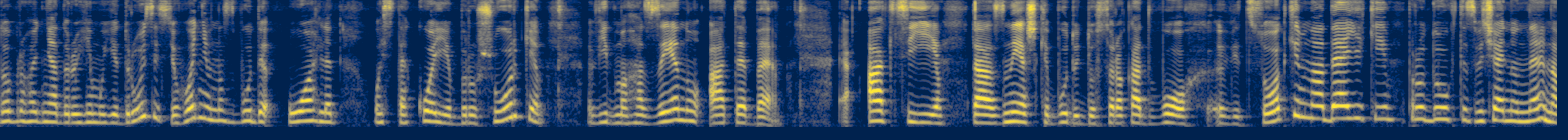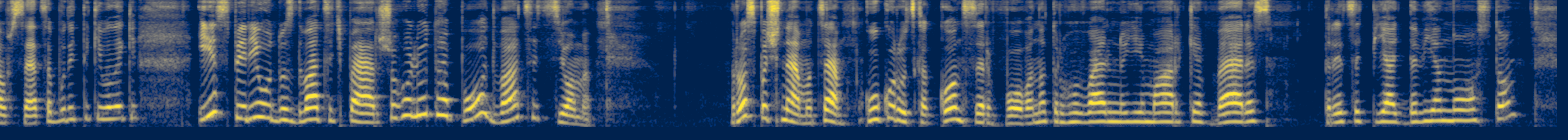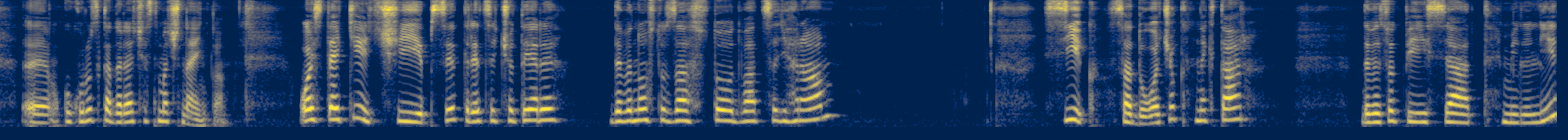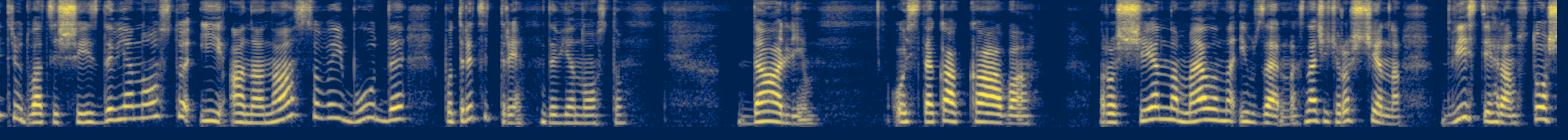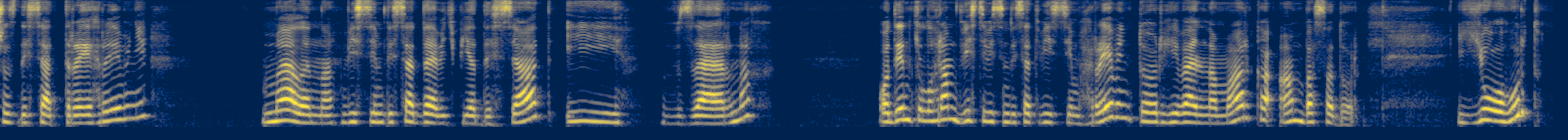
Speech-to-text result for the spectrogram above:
Доброго дня, дорогі мої друзі! Сьогодні в нас буде огляд ось такої брошурки від магазину АТБ. Акції та знижки будуть до 42% на деякі продукти. Звичайно, не на все це будуть такі великі. І з періоду з 21 лютого по 27. Розпочнемо. Це кукурудзка консервована торговельної марки Верес. 35,90. Е, Кукурудзка, до речі, смачненька. Ось такі чіпси 34,90 за 120 грам. Сік садочок, нектар 950 мл, 26,90 і ананасовий буде по 33,90. Далі ось така кава розчинна, мелена і в зернах. Значить, розчинна 200 грам 163 гривні, мелена 89,50 і в зернах 1 кг 288 гривень, торгівельна марка Амбасадор. Йогурт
